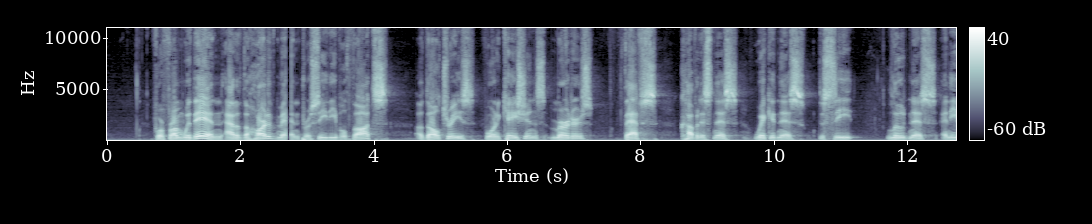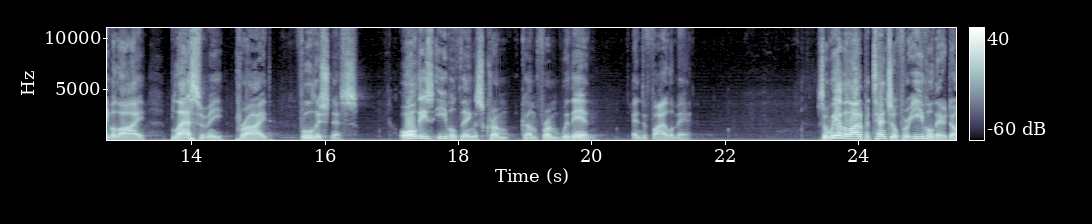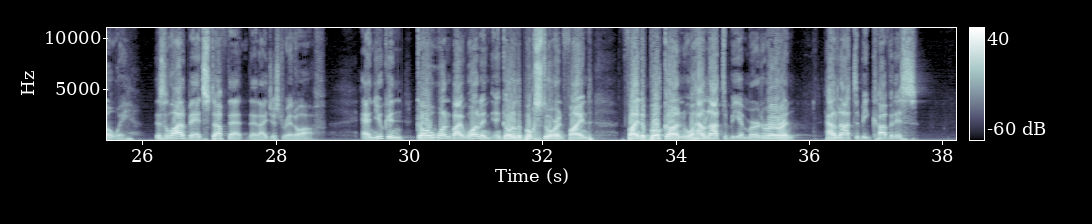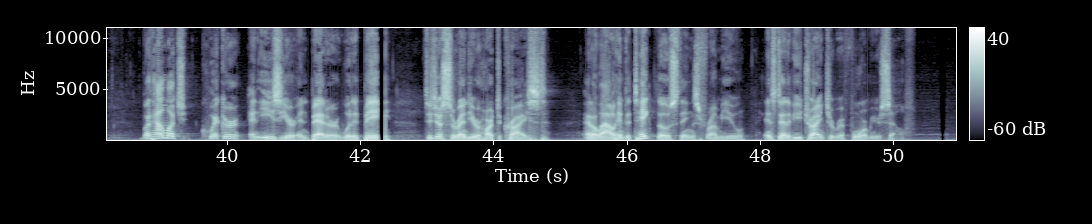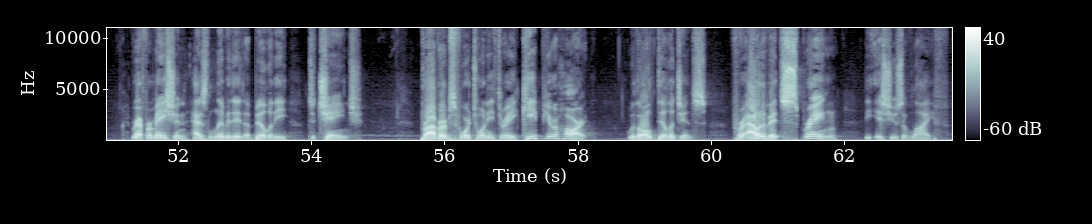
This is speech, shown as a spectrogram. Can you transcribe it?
For from within, out of the heart of men, proceed evil thoughts, adulteries, fornications, murders, thefts, covetousness, wickedness, deceit, lewdness, an evil eye, blasphemy, pride, foolishness. All these evil things come, come from within and defile a man. So we have a lot of potential for evil there, don't we? There's a lot of bad stuff that, that I just read off. And you can go one by one and, and go to the bookstore and find, find a book on well, how not to be a murderer and how not to be covetous. But how much quicker and easier and better would it be to just surrender your heart to Christ and allow Him to take those things from you instead of you trying to reform yourself? Reformation has limited ability to change. Proverbs 4:23 Keep your heart with all diligence, for out of it spring the issues of life.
